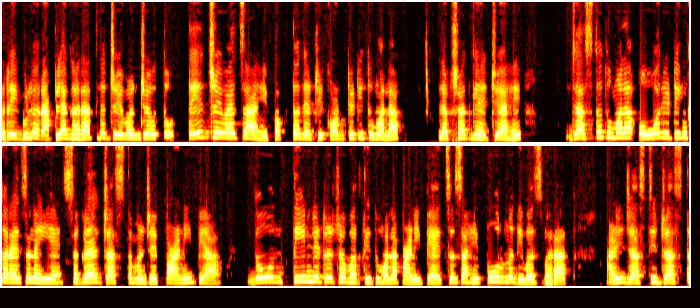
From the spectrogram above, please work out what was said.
रेग्युलर आपल्या घरातलं जेवण जेवतो तेच जेवायचं आहे. फक्त त्याची क्वांटिटी तुम्हाला लक्षात घ्यायची आहे. जास्त तुम्हाला ओव्हर इटिंग करायचं नाही आहे सगळ्यात जास्त म्हणजे पाणी प्या. दोन तीन लिटरच्या वरती तुम्हाला पाणी प्यायचंच आहे पूर्ण दिवसभरात. आणि जास्तीत जास्त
